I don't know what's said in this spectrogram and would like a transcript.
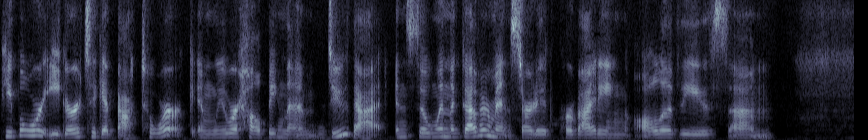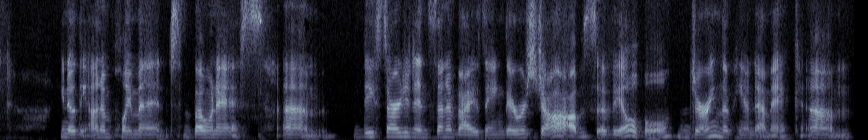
people were eager to get back to work, and we were helping them do that. And so, when the government started providing all of these, um, you know the unemployment bonus um, they started incentivizing there was jobs available during the pandemic um,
